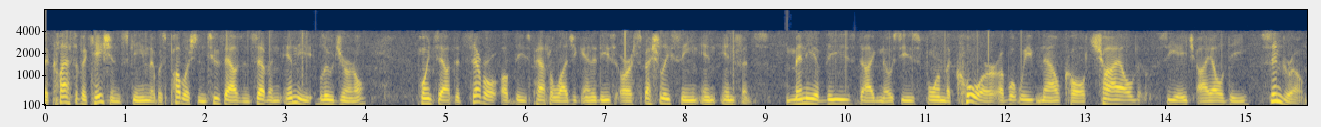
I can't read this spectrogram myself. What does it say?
the classification scheme that was published in 2007 in the Blue Journal points out that several of these pathologic entities are especially seen in infants. Many of these diagnoses form the core of what we now call child CHILD syndrome.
